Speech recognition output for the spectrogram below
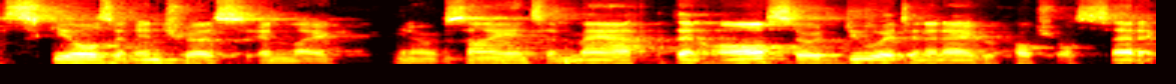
skills and interests in like you know science and math but then also do it in an agricultural setting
